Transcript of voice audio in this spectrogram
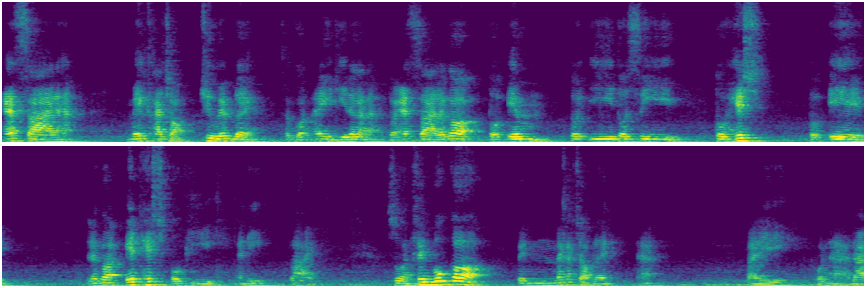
แอดไซน์นะฮะ make car shop ชื่อเว็บเลย สะกดให้อีกทีแล้วกันนะ ตัวแอดไซน์แล้วก็ตัว M ตัว E ตัว C ตัว H ตัว A แล้วก็ SHOP อันนี้ไลน์ส่วน Facebook ก็ เป็นแมคคาช็อปเลยนะฮะไปค้นหาได้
